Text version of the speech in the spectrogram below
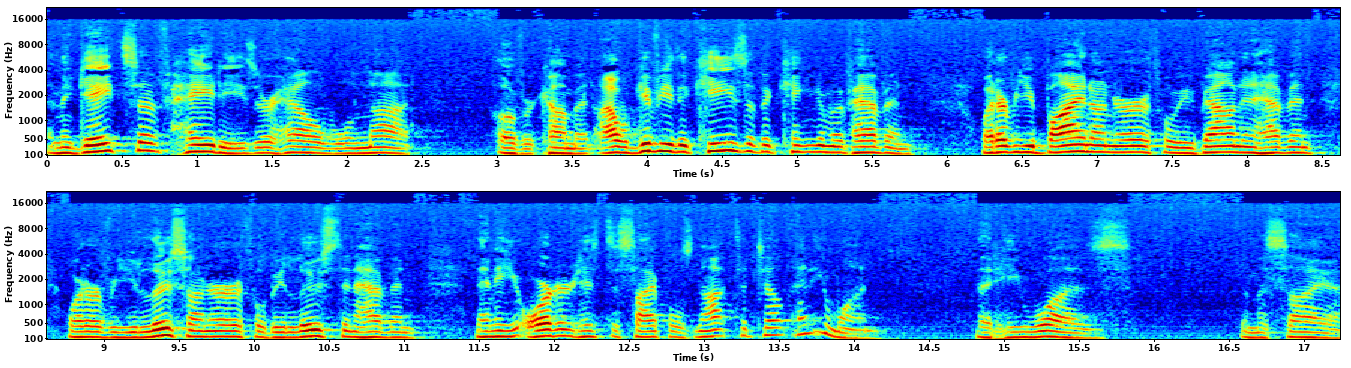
and the gates of Hades or hell will not overcome it. I will give you the keys of the kingdom of heaven. Whatever you bind on earth will be bound in heaven. Whatever you loose on earth will be loosed in heaven. Then he ordered his disciples not to tell anyone that he was the Messiah.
